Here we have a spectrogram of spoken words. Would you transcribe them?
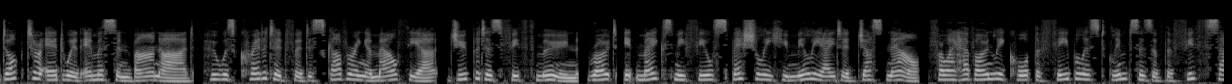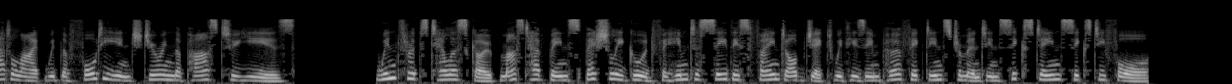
Dr. Edward Emerson Barnard, who was credited for discovering Amalthea, Jupiter's fifth moon, wrote, It makes me feel specially humiliated just now, for I have only caught the feeblest glimpses of the fifth satellite with the 40-inch during the past two years. Winthrop's telescope must have been specially good for him to see this faint object with his imperfect instrument in 1664.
